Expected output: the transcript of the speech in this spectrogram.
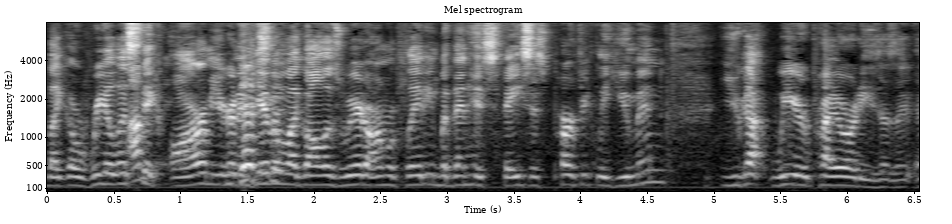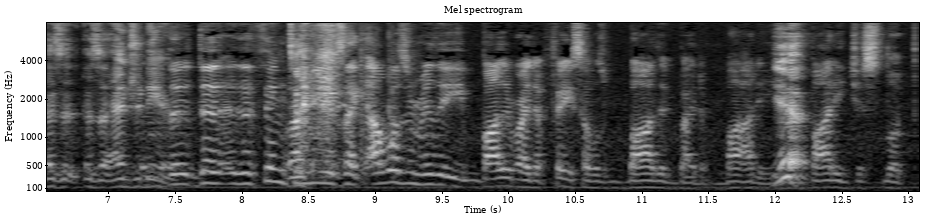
like a realistic I'm- arm, you're gonna give him like all his weird armor plating, but then his face is perfectly human. You got weird priorities as a as a as an engineer. The, the the thing to me is like I wasn't really bothered by the face. I was bothered by the body. Yeah. the body just looked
